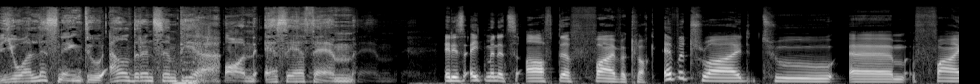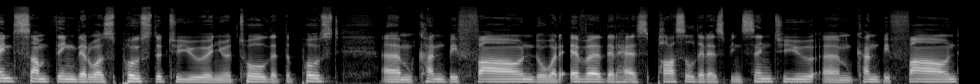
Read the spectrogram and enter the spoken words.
You are listening to Aldrin Sampear on SAFM. It is eight minutes after five o'clock. Ever tried to um, find something that was posted to you and you're told that the post um, can't be found or whatever that has parcel that has been sent to you um, can't be found?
